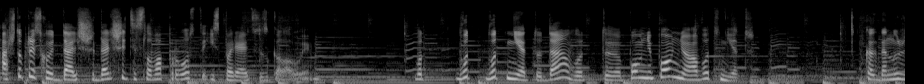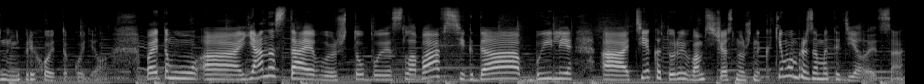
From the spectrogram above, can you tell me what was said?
А что происходит дальше? Дальше эти слова просто испаряются с головы. Вот, вот, вот нету, да, вот э, помню-помню, а вот нет когда нужно, не приходит такое дело. Поэтому а, я настаиваю, чтобы слова всегда были а, те, которые вам сейчас нужны. Каким образом это делается?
